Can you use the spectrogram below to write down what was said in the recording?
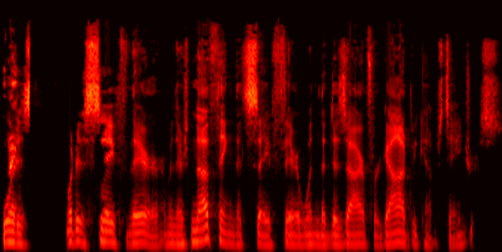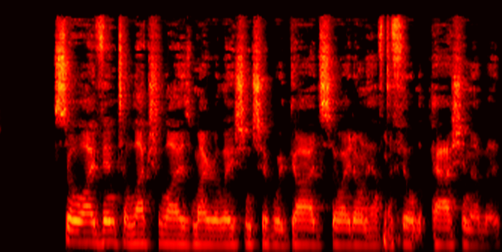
what is what is safe there i mean there's nothing that's safe there when the desire for god becomes dangerous so I've intellectualized my relationship with God so I don't have to feel the passion of it.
